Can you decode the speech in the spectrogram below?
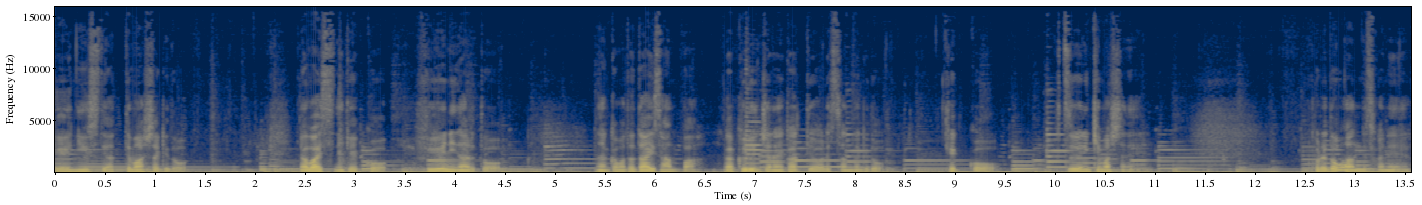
えニュースでやってましたけどやばいっすね結構。冬になるとなんかまた第3波が来るんじゃないかって言われてたんだけど結構普通に来ましたね。これどうなんですかね？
